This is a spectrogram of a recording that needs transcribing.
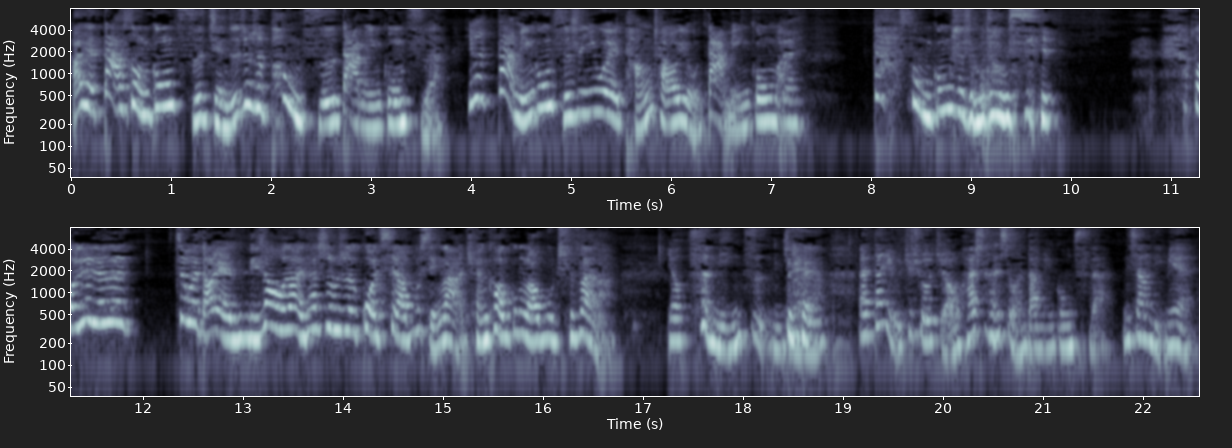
而且《大宋宫词》简直就是碰瓷大明宫词啊！因为大明宫词是因为唐朝有大明宫嘛，大宋宫是什么东西？我就觉得这位导演李少红导演他是不是过气了？不行了，全靠功劳不吃饭了。要蹭名字，你知道吗？哎，但有一句说句啊，我还是很喜欢《大明宫词》的。你想里面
